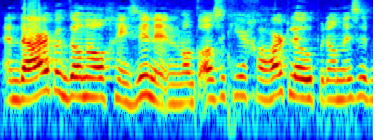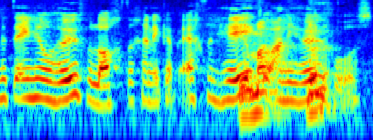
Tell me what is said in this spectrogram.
En daar heb ik dan al geen zin in. Want als ik hier ga hardlopen, dan is het meteen heel heuvelachtig. En ik heb echt een hekel ja, aan die heuvels.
